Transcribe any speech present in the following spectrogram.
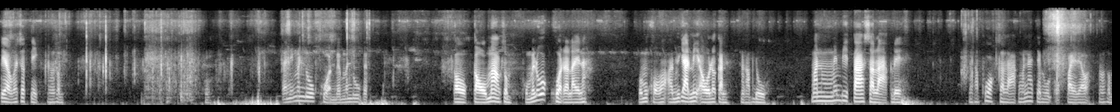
แก้วพลาสติกนะครับผมแต่อันนี้มันดูขวดแบบมันดูแบบ เก่าเก่ามากสม ผมไม่รู้ว่าขวดอะไรนะ ผมขออนุญาตไม่เอาแล้วกันนะครับ ดู มันไม่มีตาสลากเลยนะครับ พวกสลากมันน่าจะหลุดออกไปแล้วนะครับ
